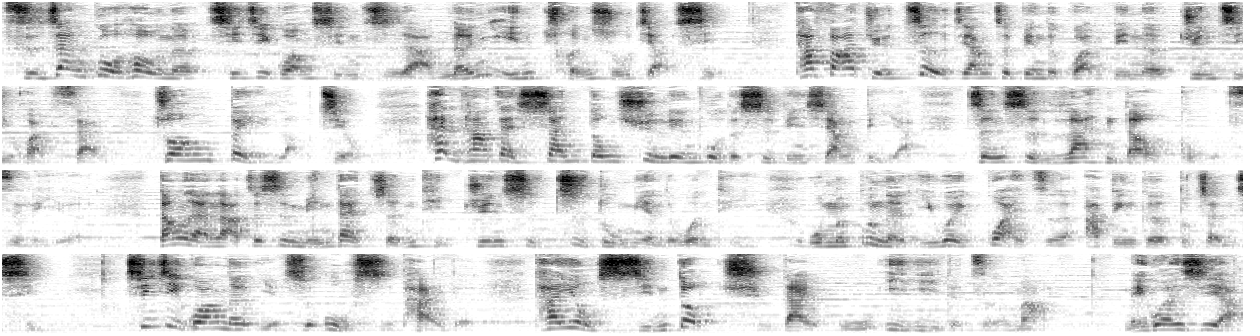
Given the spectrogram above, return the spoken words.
此战过后呢，戚继光心知啊，能赢纯属侥幸。他发觉浙江这边的官兵呢，军纪涣散，装备老旧，和他在山东训练过的士兵相比啊，真是烂到骨子里了。当然啦，这是明代整体军事制度面的问题，我们不能一味怪责阿兵哥不争气。戚继光呢，也是务实派的，他用行动取代无意义的责骂。没关系啊，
